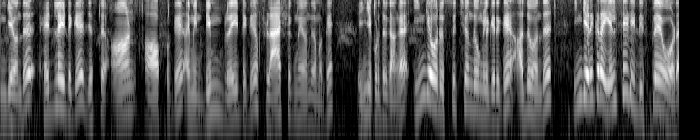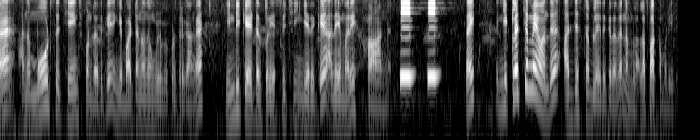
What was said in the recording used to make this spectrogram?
இங்கே வந்து ஹெட்லைட்டுக்கு ஜஸ்ட் ஆன் ஆஃபுக்கு ஐ மீன் டிம் பிரைட்டுக்கு ஃப்ளாஷுக்குமே வந்து நமக்கு இங்கே கொடுத்துருக்காங்க. இங்கே ஒரு சுவிட்ச் வந்து உங்களுக்கு இருக்குது அது வந்து இங்கே இருக்கிற எல்சிடி டிஸ்பிளேவோட அந்த மோட்ஸை சேஞ்ச் பண்ணுறதுக்கு இங்கே பட்டன் வந்து உங்களுக்கு கொடுத்துருக்காங்க. இண்டிகேட்டருக்குரிய சுவிட்ச் இங்கே இருக்குது அதே மாதிரி ஹார்ன் ரைட் இங்கே கிளச்சுமே வந்து அட்ஜஸ்டபிள் இருக்கிறத நம்மளால் பார்க்க முடியுது.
